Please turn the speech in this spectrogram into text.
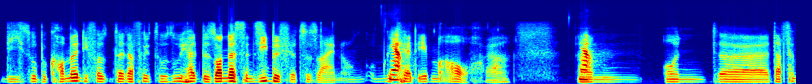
die ich so bekomme, die, dafür versuche ich halt besonders sensibel für zu sein. Und Ja. umgekehrt eben auch, ja. Ja. Ähm, und äh, dafür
